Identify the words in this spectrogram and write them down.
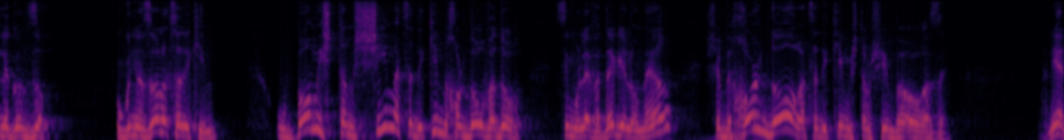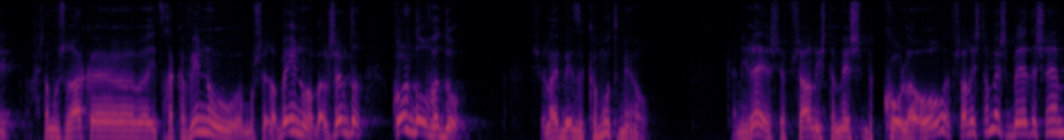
לגונזו. וגנזו לצדיקים, ובו משתמשים הצדיקים בכל דור ודור. שימו לב, הדגל אומר שבכל דור הצדיקים משתמשים באור הזה. מעניין, חשבנו שרק אה, יצחק אבינו, משה רבינו, הבעל שם טוב, כל דור ודור. השאלה היא באיזה כמות מהאור. כנראה שאפשר להשתמש בכל האור, אפשר להשתמש באיזה שהן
